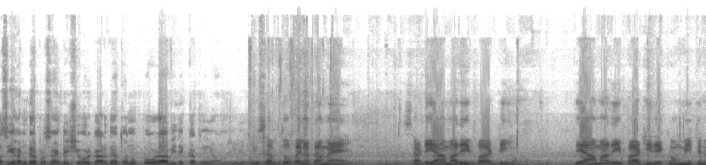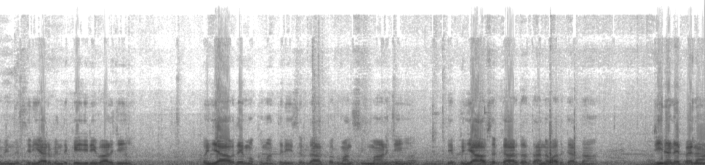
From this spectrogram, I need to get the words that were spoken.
ਅਸੀਂ 100% ਅਸ਼ੋਰ ਕਰਦੇ ਹਾਂ, ਤੁਹਾਨੂੰ ਭੋੜਾ ਵੀ ਦਿੱਕਤ ਨਹੀਂ ਆਉਣੀ ਸਭ ਤੋਂ ਪਹਿਲਾਂ ਤਾਂ ਮੈਂ ਸਾਡੀ ਆਮ ਆਦਮੀ ਪਾਰਟੀ ਤੇ ਆਮ ਆਦਮੀ ਪਾਰਟੀ ਦੇ ਕੌਮੀ ਕਨਵੀਨਰ ਸ੍ਰੀ ਅਰਵਿੰਦ ਕੇਜਰੀਵਾਲ ਜੀ, ਪੰਜਾਬ ਦੇ ਮੁੱਖ ਮੰਤਰੀ ਸਰਦਾਰ ਭਗਵੰਤ ਸਿੰਘ ਮਾਨ ਜੀ ਤੇ ਪੰਜਾਬ ਸਰਕਾਰ ਦਾ ਧੰਨਵਾਦ ਕਰਦਾ। ਜਿਨ੍ਹਾਂ ਨੇ ਪਹਿਲਾਂ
